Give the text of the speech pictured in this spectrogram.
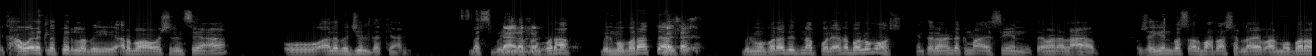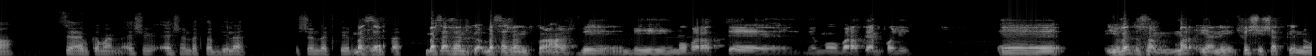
اتحولت لبيرلو ب 24 ساعة وقلبت جلدك يعني. بس بالمباراة بالمباراة الثالثه بالمباراة ضد نابولي أنا بلوموش. أنت لو عندك ناقصين ثمان ألعاب وجايين بس 14 لعيب على المباراة صعب كمان. إيش إيش عندك تبديلات؟ إيش عندك كثير بس- تغييرات بس عشان بس عشان تكون عارف بمباراة بمباراة إمبولي آه، يوفنتوس مر يعني فيش شك إنه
